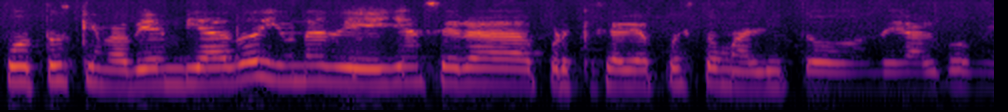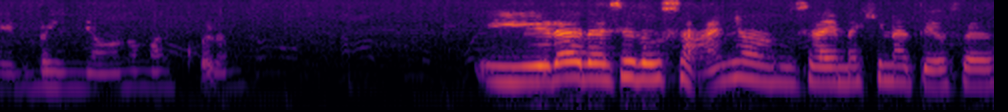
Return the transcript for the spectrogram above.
fotos que me había enviado y una de ellas era porque se había puesto malito de algo del riñón, no me acuerdo. Y era de hace dos años, o sea, imagínate, o sea,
